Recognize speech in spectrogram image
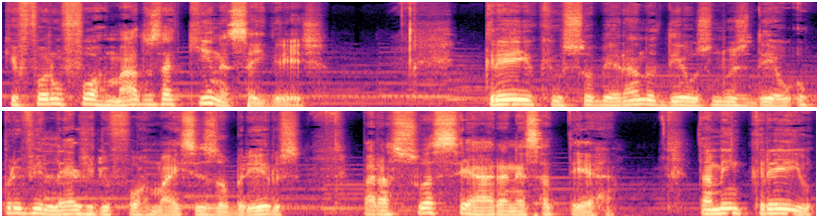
que foram formados aqui nessa igreja. Creio que o soberano Deus nos deu o privilégio de formar esses obreiros para a sua seara nessa terra. Também creio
